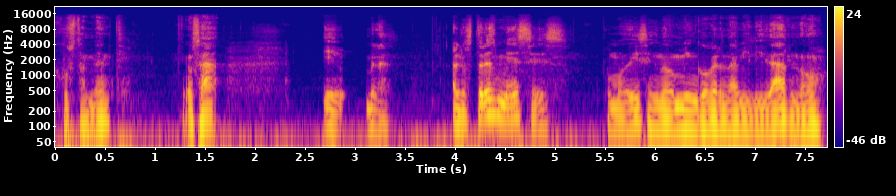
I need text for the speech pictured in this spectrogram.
Justamente. O sea, y, verás, a los tres meses, como dicen, ¿no? Mi ingobernabilidad, ¿no?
